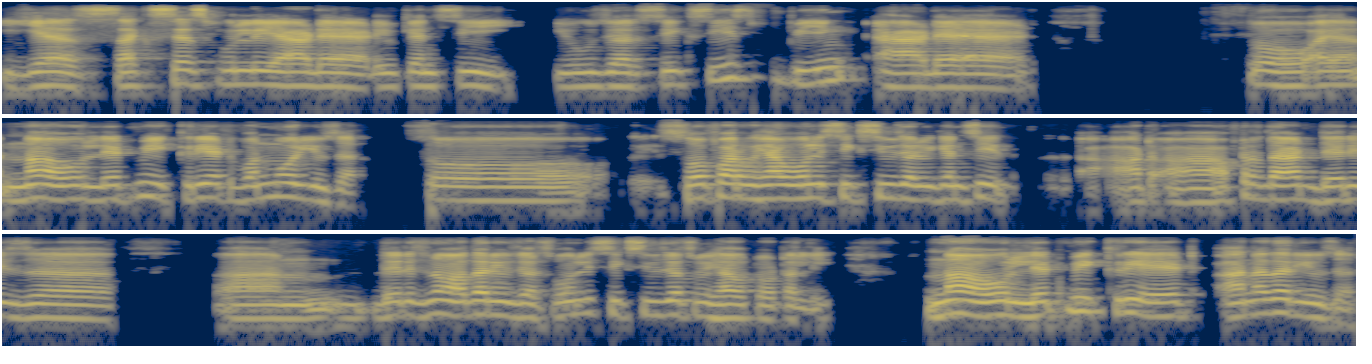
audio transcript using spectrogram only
Yes, successfully added. You can see user 6 is being added. So I, now let me create one more user. So, so far we have only six user. We can see after that there is a, um, there is no other users. Only six users we have totally. Now let me create another user.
